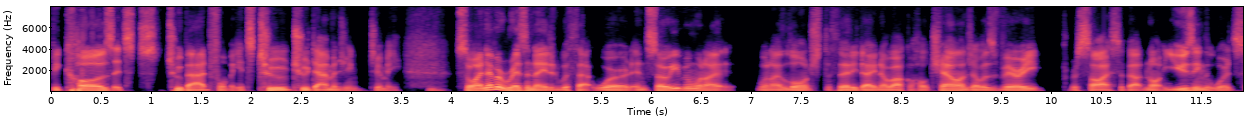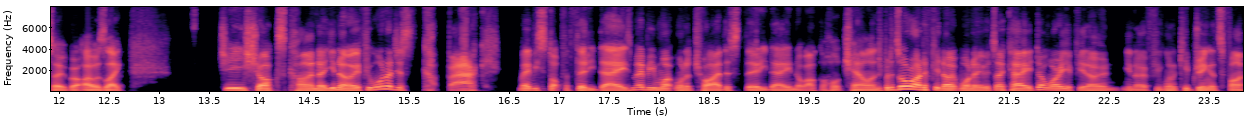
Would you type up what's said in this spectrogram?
because it's too bad for me. It's too too damaging to me. Mm. So I never resonated with that word. And so even when I when I launched the 30 day no alcohol challenge, I was very precise about not using the word sober. I was like, gee shocks kind of, you know, if you want to just cut back, maybe stop for 30 days, maybe you might want to try this 30 day no alcohol challenge, but it's all right if you don't want to. It's okay. Don't worry if you don't, you know, if you want to keep drinking, it's fine.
